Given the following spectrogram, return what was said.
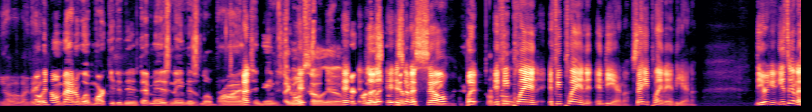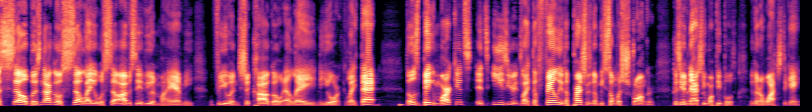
y'all. Like they, Bro, it don't matter what market it is. That man's name is LeBron I- James They Jr. gonna sell, yeah. It- They're gonna look, look, it's gonna sell, but if he playing, if he playing in Indiana, say he playing in Indiana, you're, it's gonna sell, but it's not gonna sell like it would sell. Obviously, if you're in Miami, if you in Chicago, L.A., New York, like that, those big markets, it's easier. Like the failure, the pressure is gonna be so much stronger because you're naturally more people are gonna watch the game.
